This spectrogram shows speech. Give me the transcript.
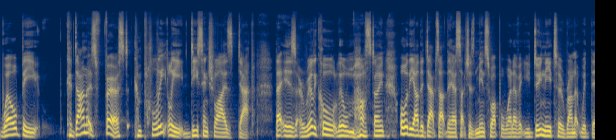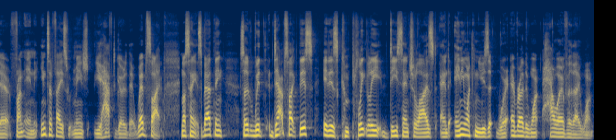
well be Cardano's first completely decentralized dApp. That is a really cool little milestone. All the other dApps out there, such as MinSwap or whatever, you do need to run it with their front end interface, which means you have to go to their website. I'm not saying it's a bad thing. So with dApps like this, it is completely decentralized and anyone can use it wherever they want, however they want.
